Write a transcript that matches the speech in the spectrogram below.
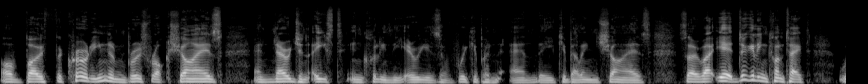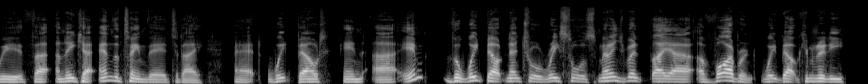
of both the Crowding and Bruce Rock Shires and Narrogin East, including the areas of Wickepin and the Cuballing Shires. So, uh, yeah, do get in contact with uh, Anika and the team there today at Wheatbelt NRM. The Wheatbelt Natural Resource Management, they are a vibrant wheatbelt community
